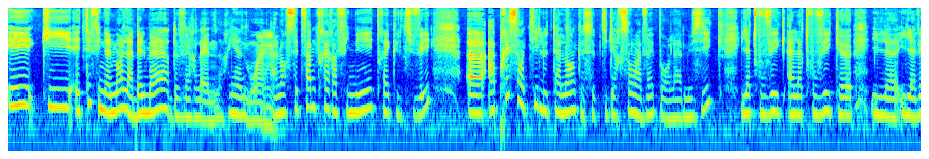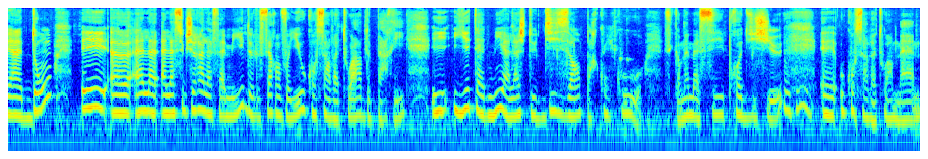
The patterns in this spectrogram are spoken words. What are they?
et qui était finalement la belle-mère de Verlaine, rien de moins. Mm. Alors cette femme très raffinée, très cultivée, euh, a pressenti le talent que ce petit garçon avait pour la musique. Il a trouvé, elle a trouvé qu'il il avait un don et euh, elle, a, elle a suggéré à la famille de le faire envoyer au conservatoire de Paris. Et il y est admis à l'âge de 10 ans par concours. C'est quand même assez prodigieux, et au conservatoire même.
